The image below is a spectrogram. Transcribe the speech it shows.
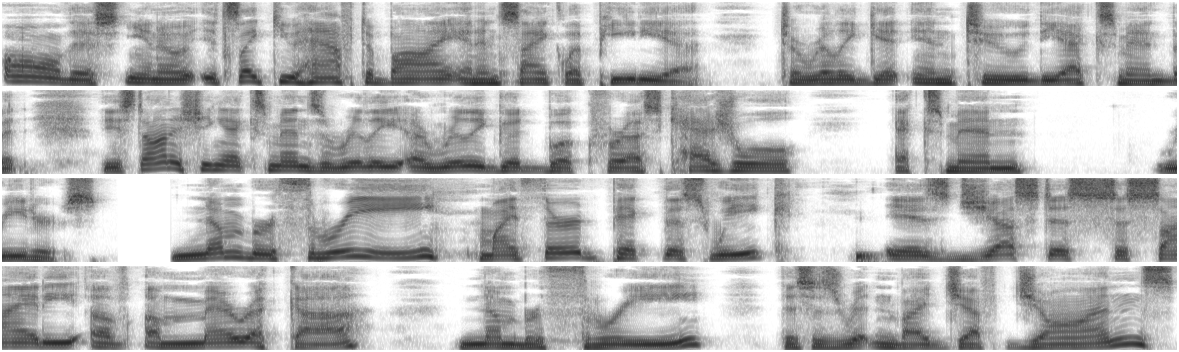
all this. You know, it's like you have to buy an encyclopedia to really get into the X-Men. But the Astonishing X Men's a really a really good book for us casual X-Men readers. Number three, my third pick this week is Justice Society of America number three. This is written by Geoff Johns.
